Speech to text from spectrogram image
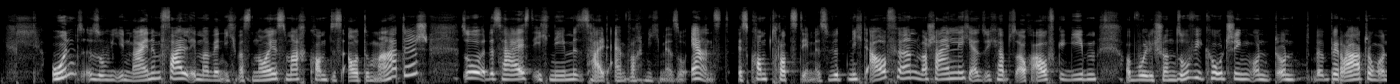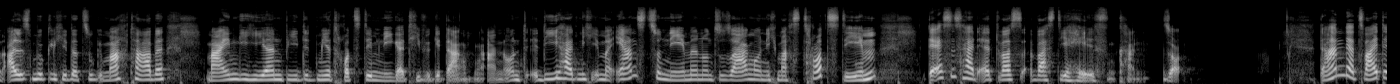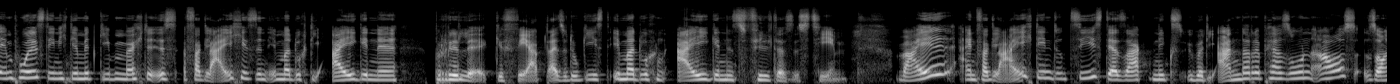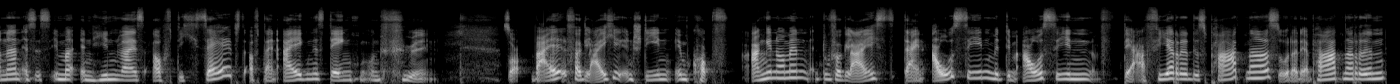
Und so wie in meinem Fall, immer wenn ich was Neues mache, kommt es automatisch. So, das heißt, ich nehme es halt einfach nicht mehr so ernst. Es kommt trotzdem. Es wird nicht aufhören wahrscheinlich. Also ich habe es auch aufgegeben, obwohl ich schon so viel Coaching und, und Beratung und alles Mögliche dazu gemacht gemacht habe, mein Gehirn bietet mir trotzdem negative Gedanken an. Und die halt nicht immer ernst zu nehmen und zu sagen, und ich mache es trotzdem, das ist halt etwas, was dir helfen kann. So. Dann der zweite Impuls, den ich dir mitgeben möchte, ist, Vergleiche sind immer durch die eigene Brille gefärbt. Also du gehst immer durch ein eigenes Filtersystem. Weil ein Vergleich, den du ziehst, der sagt nichts über die andere Person aus, sondern es ist immer ein Hinweis auf dich selbst, auf dein eigenes Denken und Fühlen. So, weil Vergleiche entstehen im Kopf. Angenommen, du vergleichst dein Aussehen mit dem Aussehen der Affäre des Partners oder der Partnerin,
